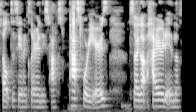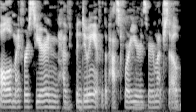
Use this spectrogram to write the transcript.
felt to Santa Clara in these past, past four years. So I got hired in the fall of my first year and have been doing it for the past four years, very much so.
